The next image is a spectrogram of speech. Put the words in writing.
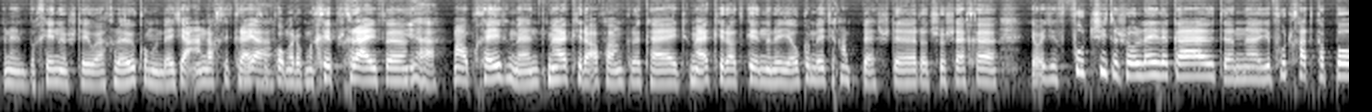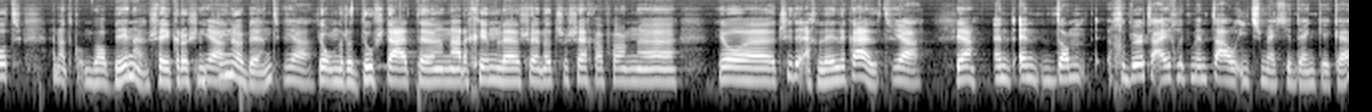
En in het begin is het heel erg leuk om een beetje aandacht te krijgen. Ja. Kom er op mijn gips schrijven. Ja. Maar op een gegeven moment merk je de afhankelijkheid. Merk je dat kinderen je ook een beetje gaan pesten. Dat ze zeggen, joh, je voet ziet er zo lelijk uit en uh, je voet gaat kapot. En dat komt wel binnen. Zeker als je een ja. tiener bent. Je onder het douche staat naar de gymles. En dat ze zeggen van, joh, het ziet er echt lelijk uit. Ja. Ja. En, en dan gebeurt er eigenlijk mentaal iets met je, denk ik, hè?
